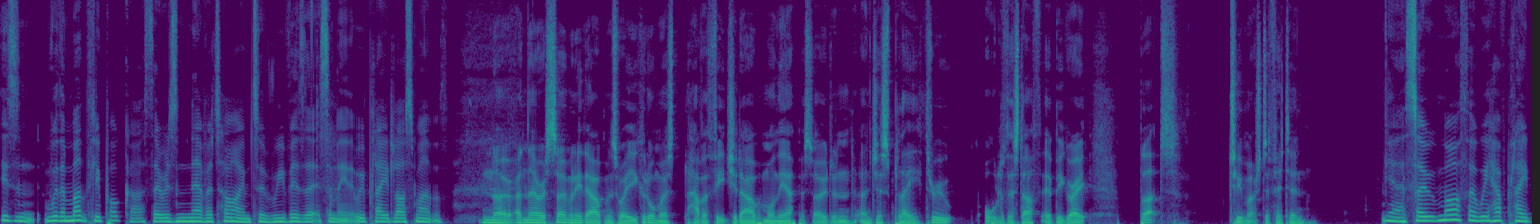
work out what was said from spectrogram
isn't. With a monthly podcast, there is never time to revisit something that we played last month. no and there are so many of the albums where you could almost have a featured album on the episode and, and just play through all of the stuff it'd be great but too much to fit in Yeah. So Martha, we have played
